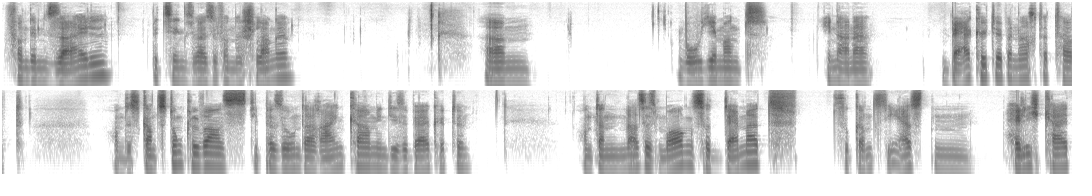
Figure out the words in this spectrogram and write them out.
von dem Seil beziehungsweise von der Schlange, ähm, wo jemand in einer Berghütte übernachtet hat und es ganz dunkel war, als die Person da reinkam in diese Berghütte. Und dann, als es morgens so dämmert, so ganz die ersten Helligkeit,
